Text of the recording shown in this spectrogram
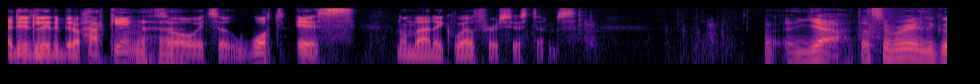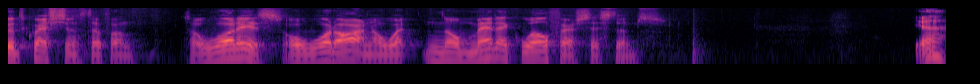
I did a little bit of hacking, so it's a what is nomadic welfare systems? Uh, yeah, that's a really good question, Stefan. So, what is or what are nomadic welfare systems? Yeah,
